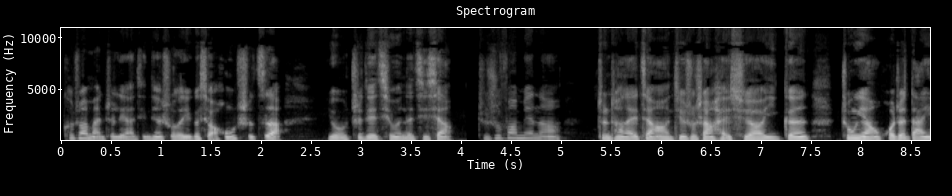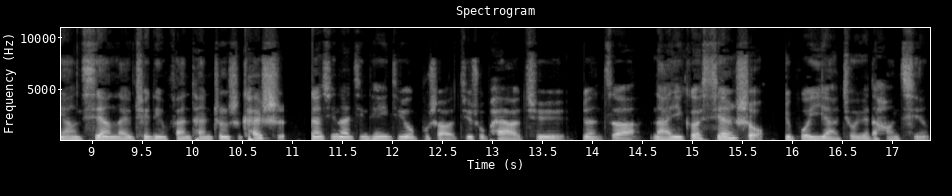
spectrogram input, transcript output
科创板这里啊，今天说的一个小红十字啊，有止跌企稳的迹象。指数方面呢，正常来讲啊，技术上还需要一根中阳或者大阳线来确定反弹正式开始。相信呢，今天已经有不少技术派啊去选择拿一个先手去博弈啊九月的行情。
